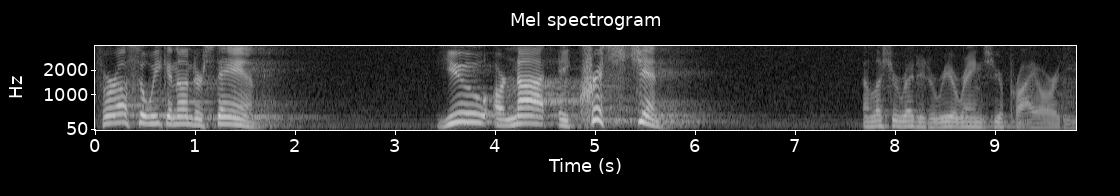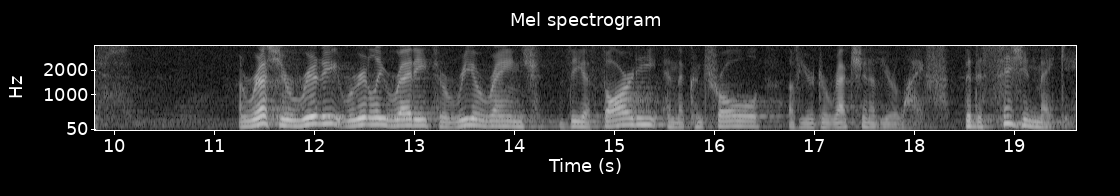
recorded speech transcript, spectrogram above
For us, so we can understand, you are not a Christian unless you're ready to rearrange your priorities. Unless you're really, really ready to rearrange the authority and the control of your direction of your life, the decision making.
